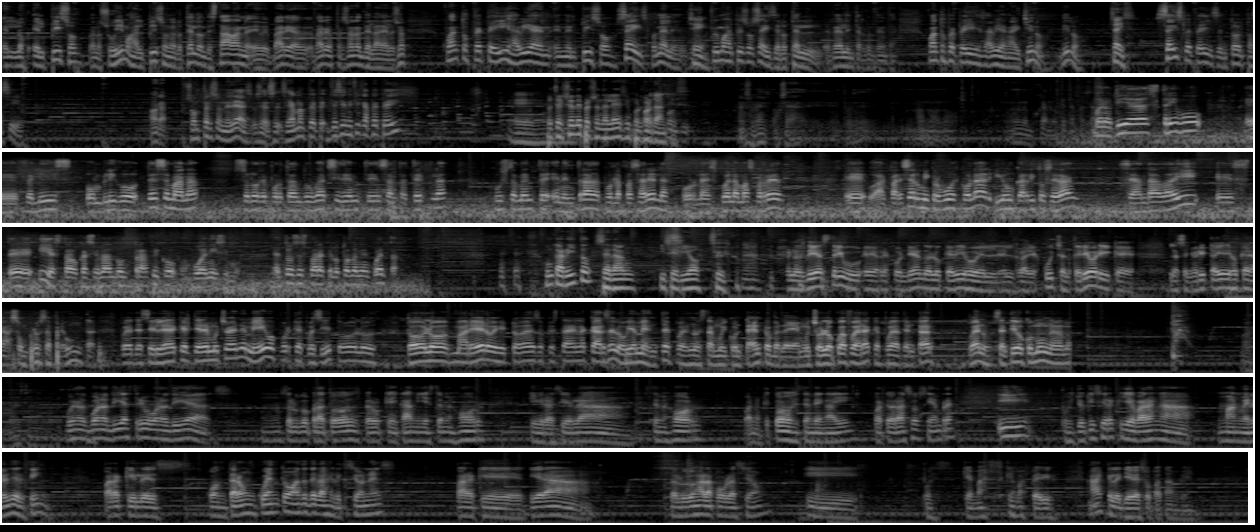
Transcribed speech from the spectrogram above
el, el- piso, bueno, subimos al piso en el hotel donde estaban eh, varias, varias personas de la delegación. ¿Cuántos PPI había en, en el piso? Seis, ponele. Sí. Fuimos al piso 6 del Hotel Real Intercontinental. ¿Cuántos PPI habían ahí, chino? Dilo. Seis. Seis PPIs en todo el pasillo. Ahora, son personalidades, o sea, se, se llaman PPI. ¿Qué significa PPI? Eh, Protección de personalidades importantes. importantes. Eso es, o sea, entonces, no, no, no, no buscando qué está pasando. Buenos días, tribu. Eh, feliz ombligo de semana. Solo reportando un accidente en Santa Tecla, justamente en entrada por la pasarela, por la escuela Más Ferrer. Eh, al parecer un microbús escolar y un carrito sedán se han dado ahí este, y está ocasionando un tráfico buenísimo. Entonces, para que lo tomen en cuenta. Un carrito se dan y se dio. Sí. Buenos días, tribu. Eh, respondiendo a lo que dijo el, el radio escucha anterior y que la señorita ahí dijo que era asombrosa pregunta. Pues decirle que él tiene muchos enemigos, porque pues sí, todos los, todos los mareros y todos esos que están en la cárcel, obviamente, pues no están muy contentos, ¿verdad? Y hay mucho loco afuera que puede atentar. Bueno, sentido común nada más. Buenos, buenos días, tribu, buenos días. Un saludo para todos. Espero que Cami esté mejor, que Graciela esté mejor. Bueno, que todos estén bien ahí. Fuerte abrazo siempre. Y pues yo quisiera que llevaran a Manuel el Delfín para que les contara un cuento antes de las elecciones, para que diera saludos a la población y pues, ¿qué más, qué más pedir? Ah, que le lleve sopa también.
